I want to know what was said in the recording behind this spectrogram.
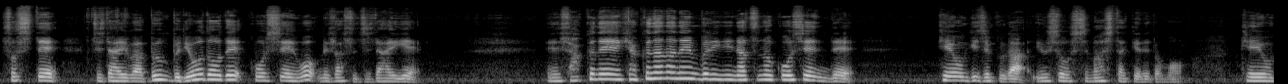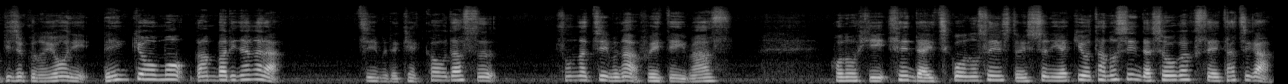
そして時代は文武両道で甲子園を目指す時代へ、え昨年107年ぶりに夏の甲子園で慶應義塾が優勝しましたけれども慶應義塾のように勉強も頑張りながらチームで結果を出すそんなチームが増えています。この日仙台一高の選手と一緒に野球を楽しんだ小学生たちが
